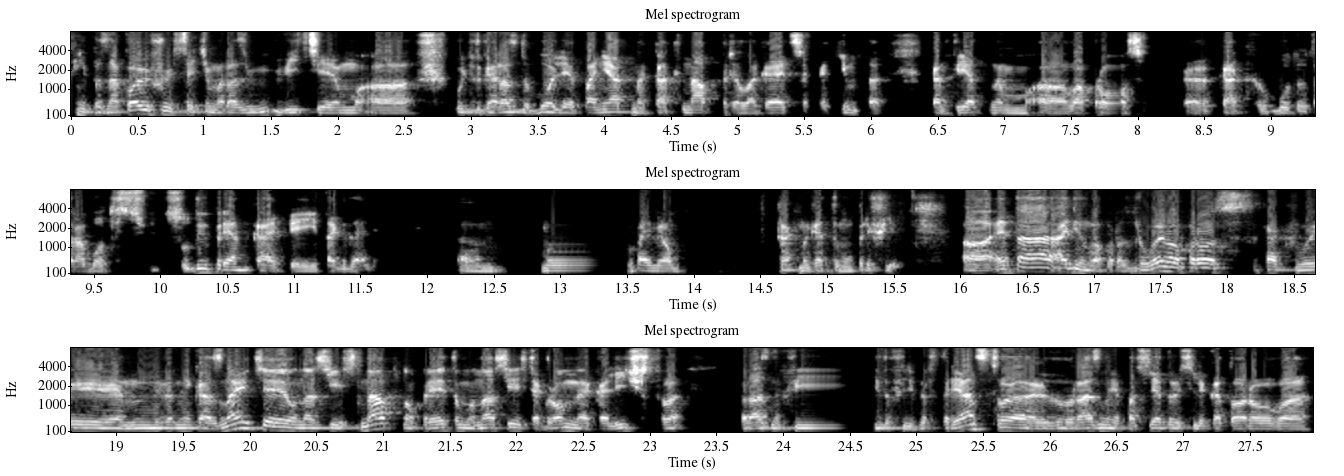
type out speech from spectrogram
и познакомившись с этим развитием, э, будет гораздо более понятно, как НАП прилагается к каким-то конкретным вопросам, как будут работать суды при АНКАПе и так далее. Эм, мы поймем, как мы к этому пришли. Это один вопрос. Другой вопрос, как вы наверняка знаете, у нас есть НАП, но при этом у нас есть огромное количество разных видов либертарианства, разные последователи которого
